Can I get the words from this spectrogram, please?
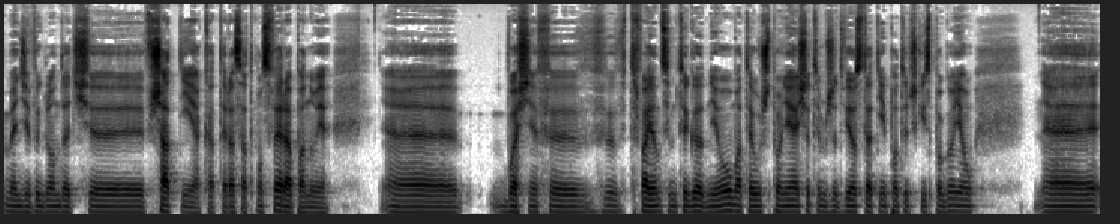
będzie wyglądać e, w szatni, jaka teraz atmosfera panuje. E, właśnie w, w, w trwającym tygodniu. Mateusz, wspomniałeś o tym, że dwie ostatnie potyczki z Pogonią e,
